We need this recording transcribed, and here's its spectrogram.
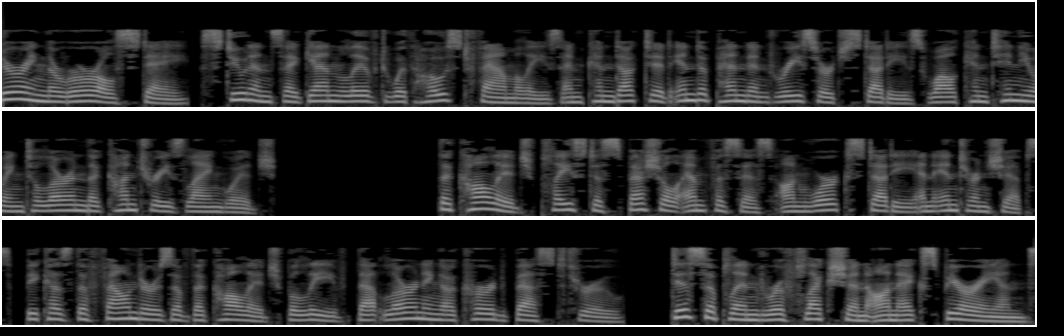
During the rural stay, students again lived with host families and conducted independent research studies while continuing to learn the country's language. The college placed a special emphasis on work study and internships, because the founders of the college believed that learning occurred best through disciplined reflection on experience.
